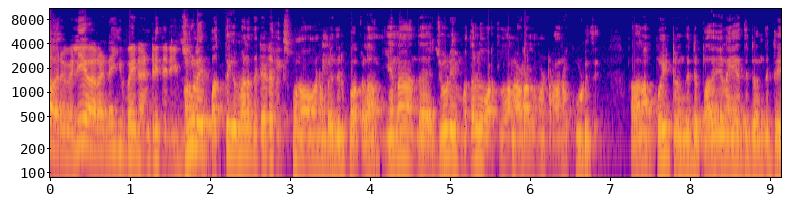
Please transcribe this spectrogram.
அவர் வெளியே வர அன்னைக்கு போய் நன்றி தெரியும் ஜூலை பத்துக்கு மேல இந்த டேட்டா ஃபிக்ஸ் பண்ணுவாங்க நம்ம எதிர்பார்க்கலாம். ஏன்னா அந்த ஜூலை முதல் வாரத்துல தான் நாடாளுமன்றம் கூடுது. அதெல்லாம் போயிட்டு வந்துட்டு பதவியெல்லாம் ஏத்துட்டு வந்துட்டு.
